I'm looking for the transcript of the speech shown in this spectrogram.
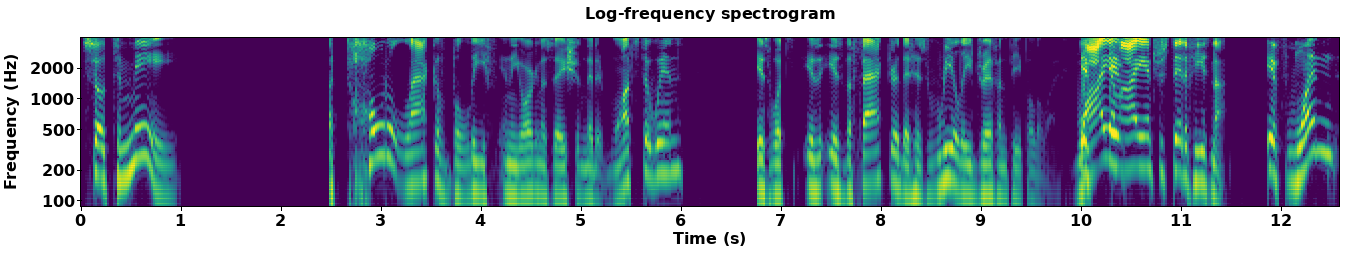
So to me, a total lack of belief in the organization that it wants to win is what's is is the factor that has really driven people away. Why am if- I interested if he's not? If one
